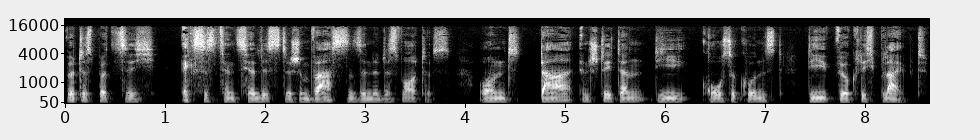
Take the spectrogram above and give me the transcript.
wird es plötzlich existenzialistisch im wahrsten Sinne des Wortes. Und da entsteht dann die große Kunst, die wirklich bleibt.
